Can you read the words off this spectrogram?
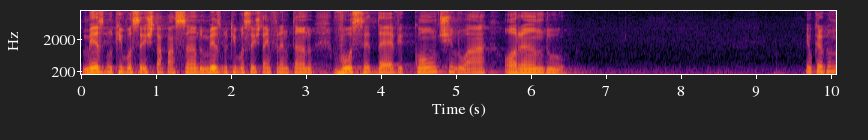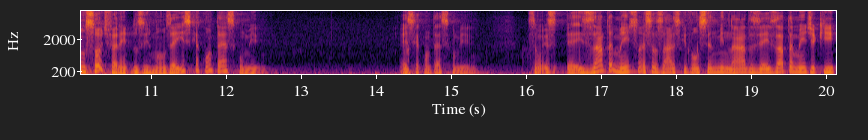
mesmo no que você está passando, mesmo no que você está enfrentando, você deve continuar orando. Eu creio que eu não sou diferente dos irmãos, é isso que acontece comigo. É isso que acontece comigo. São é exatamente são essas áreas que vão sendo minadas, e é exatamente aqui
